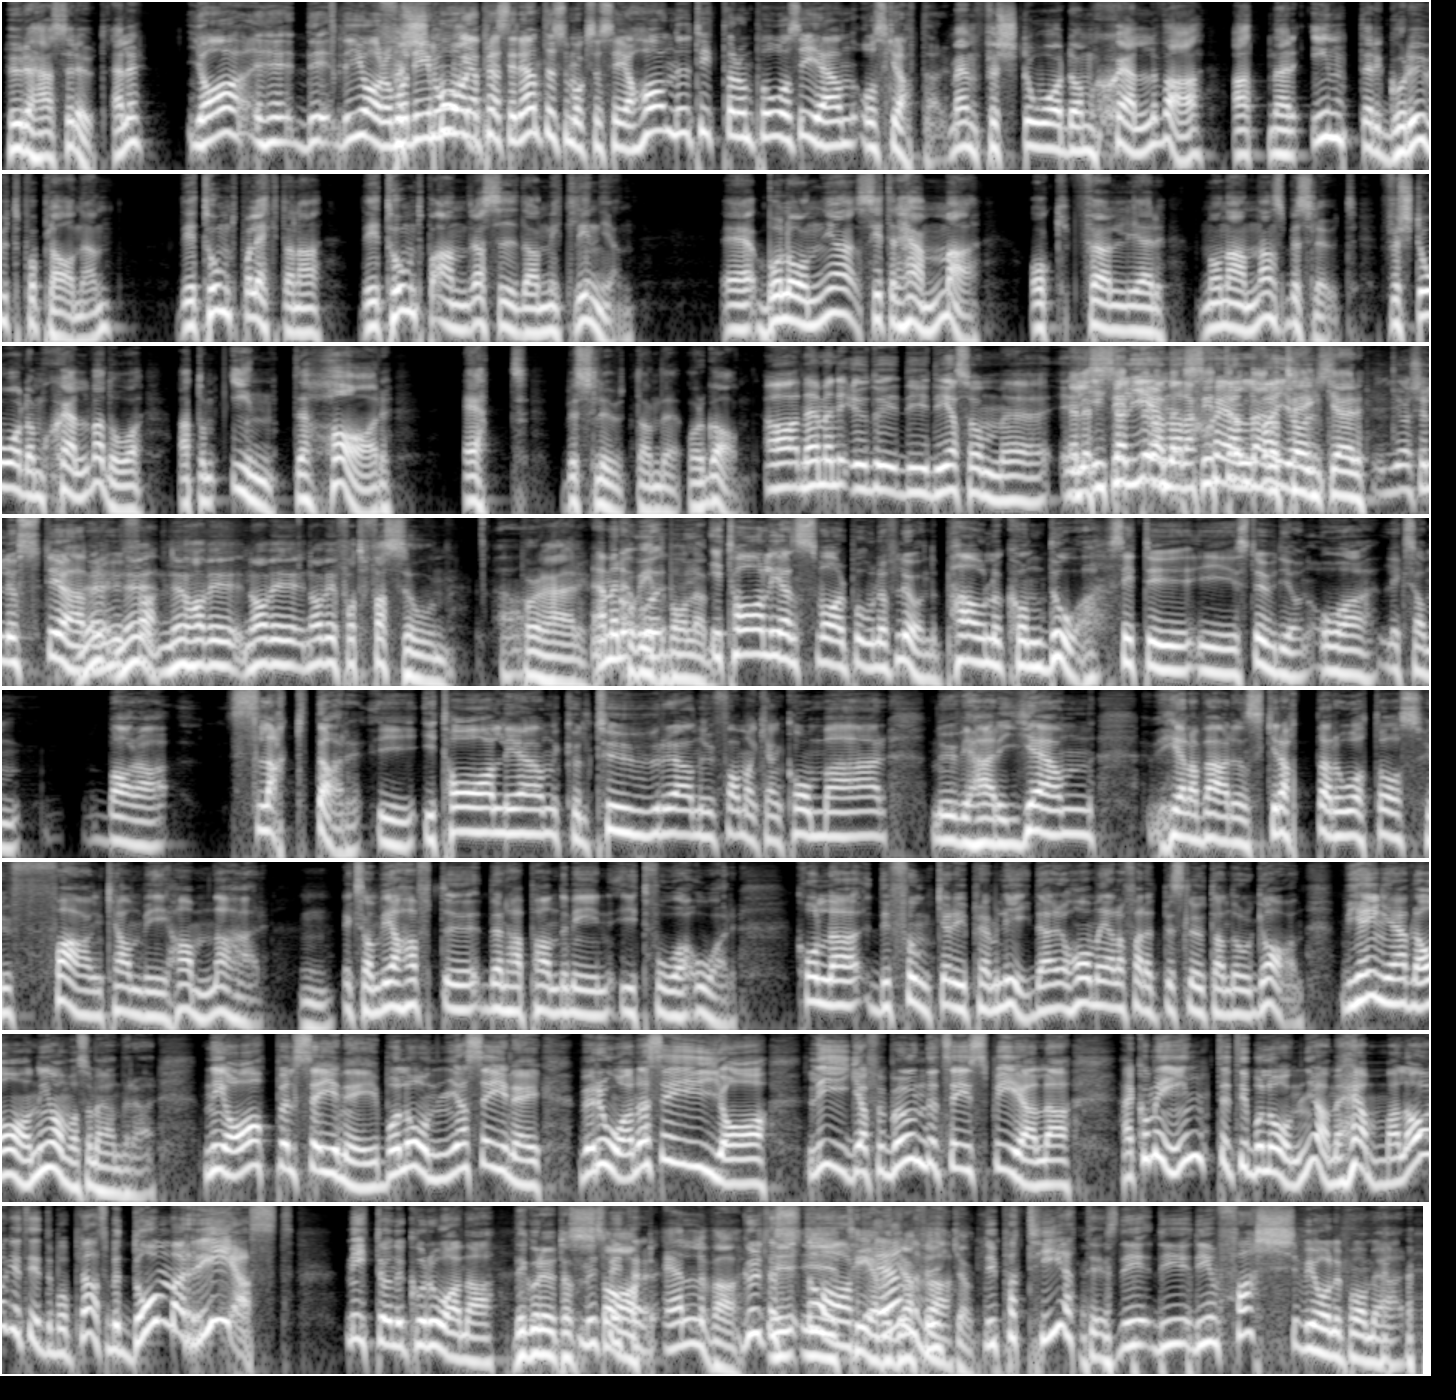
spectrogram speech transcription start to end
hur det här ser ut, eller? Ja, eh, det, det gör de förstår... och det är många presidenter som också säger jaha nu tittar de på oss igen och skrattar. Men förstår de själva att när Inter går ut på planen, det är tomt på läktarna, det är tomt på andra sidan mittlinjen. Eh, Bologna sitter hemma och följer någon annans beslut. Förstår de själva då att de inte har ett beslutande organ. Ja, nej men det, är det, det som eh, Eller italienarna sitter, själva gör, tänker, gör sig lustiga över. Nu, nu, nu, har vi, nu, har vi, nu har vi fått fason ja. på den här ja, covidbollen. Italiens svar på Olof Lund, Paolo Condò, sitter ju i studion och liksom bara slaktar i Italien, kulturen, hur fan man kan komma här, nu är vi här igen, hela världen skrattar åt oss, hur fan kan vi hamna här? Mm. Liksom, vi har haft uh, den här pandemin i två år. Kolla, det funkar i Premier League. Där har man i alla fall ett beslutande organ. Vi har ingen jävla aning om vad som händer här. Neapel säger nej, Bologna säger nej, Verona säger ja, Ligaförbundet säger spela. Här kommer inte till Bologna, men hemmalaget är inte på plats. Men de har rest! mitt under corona. Det går ut en startelva i, i tv-grafiken. Det är patetiskt, det är, det, det är en fars vi håller på med här.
